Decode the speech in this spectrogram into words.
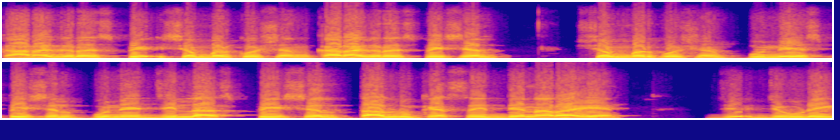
कारागृह स्पे शंभर क्वेश्चन कारागृह स्पेशल शंभर क्वेश्चन पुणे स्पेशल पुणे जिल्हा स्पेशल तालुक्यासहित देणार आहे. जे जेवढे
